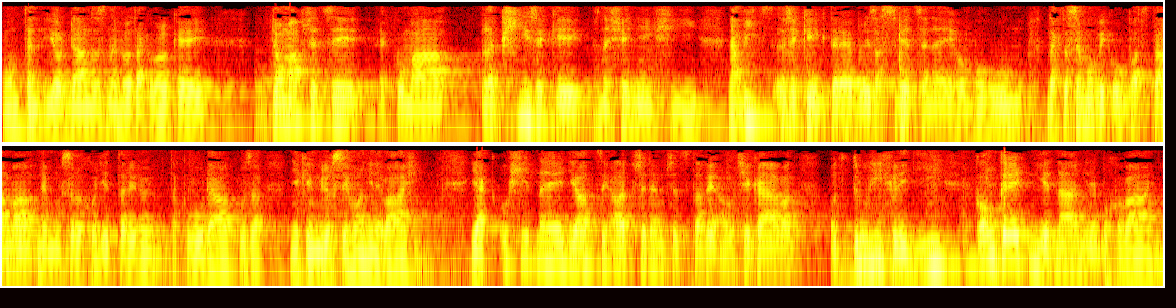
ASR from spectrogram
on ten Jordán zase nebyl tak velký, doma přeci jako má lepší řeky, vznešenější, navíc řeky, které byly zasvěcené jeho bohům, tak to se mohl vykoupat tam a nemusel chodit tady do takovou dálku za někým, kdo si ho ani neváží. Jak ošitné je dělat si ale předem představy a očekávat od druhých lidí konkrétní jednání nebo chování.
